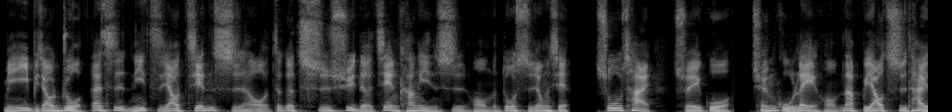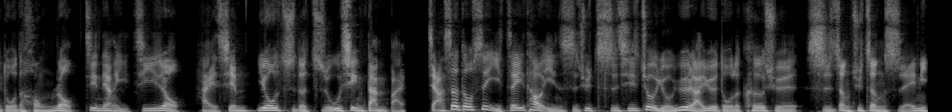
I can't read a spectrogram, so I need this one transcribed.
免疫比较弱，但是你只要坚持哦，这个持续的健康饮食，哦，我们多食用一些蔬菜、水果、全谷类，吼，那不要吃太多的红肉，尽量以鸡肉、海鲜、优质的植物性蛋白。假设都是以这一套饮食去吃，其实就有越来越多的科学实证去证实，诶，你。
